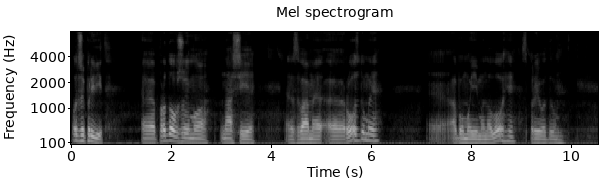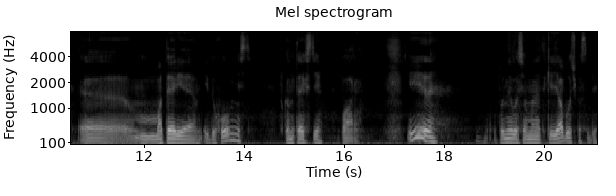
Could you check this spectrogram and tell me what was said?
Отже, привіт. Е, Продовжуємо наші е, з вами е, роздуми або мої монологи з приводу матерія і духовність в контексті пари. І опинилося в мене таке яблучко собі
